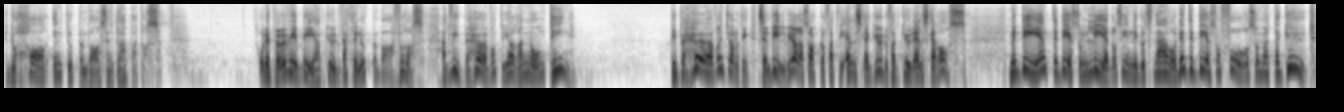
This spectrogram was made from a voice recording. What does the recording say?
då har inte uppenbarelsen drabbat oss. Och det behöver vi be att Gud verkligen uppenbarar för oss. Att vi behöver inte göra någonting. Vi behöver inte göra någonting. Sen vill vi göra saker för att vi älskar Gud och för att Gud älskar oss. Men det är inte det som leder oss in i Guds närvaro. Det är inte det som får oss att möta Gud.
